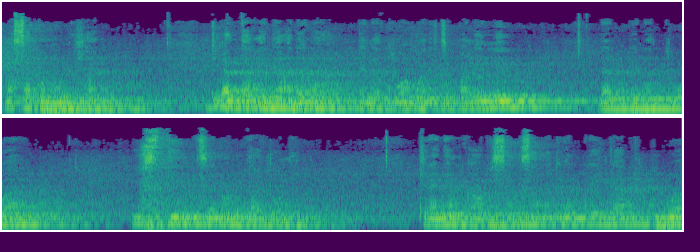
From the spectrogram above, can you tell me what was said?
masa pemulihan. Di antaranya adalah Penatua Mari Cepalele dan Penatua Justin Zenon Tatoli. Kiranya engkau bersama-sama dengan mereka berdua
